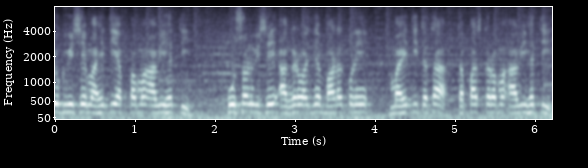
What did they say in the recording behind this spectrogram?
યોગ વિશે માહિતી આપવામાં આવી હતી. પોષણ વિશે આંગણવાડીના બાળકોને માહિતી તથા તપાસ કરવામાં આવી હતી.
